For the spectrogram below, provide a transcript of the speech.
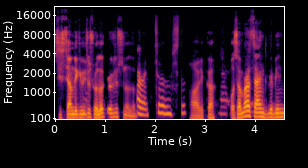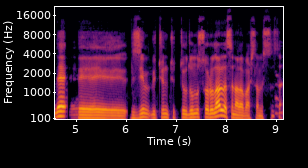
Sistemdeki bütün soruları çözmüşsün o zaman. Evet, çözmüştüm. Harika. Evet. O zaman sen cebinde eee, bizim bütün tutturduğumuz sorularla sınava başlamışsın sen.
